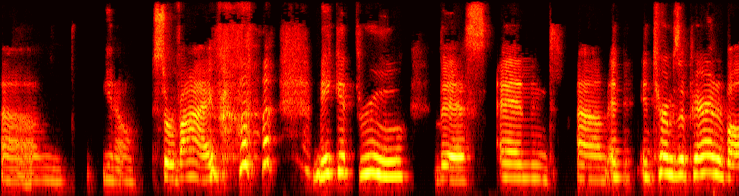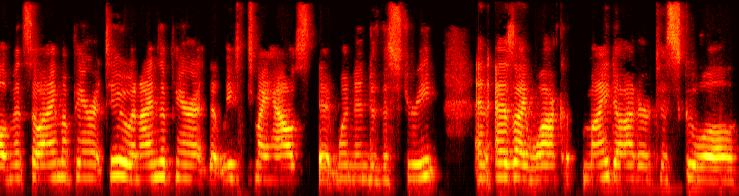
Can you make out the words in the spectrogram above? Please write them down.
um, you know, survive, make it through this. And, um, and in terms of parent involvement, so I'm a parent too, and I'm the parent that leaves my house at one end of the street. And as I walk my daughter to school,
